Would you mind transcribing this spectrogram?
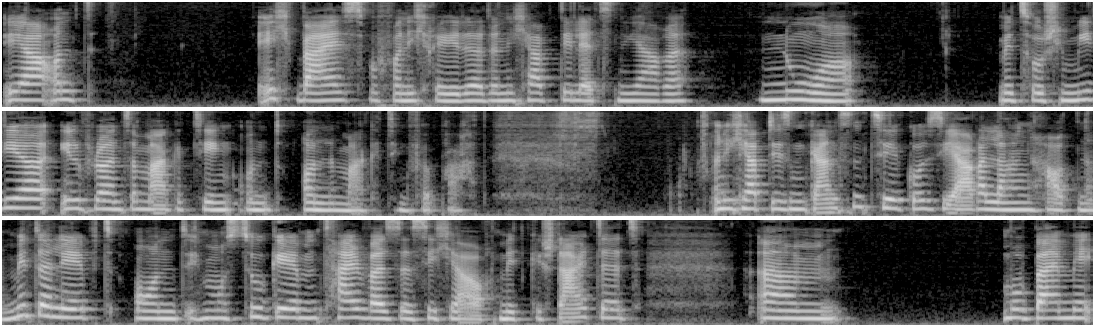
Ja, und ich weiß, wovon ich rede, denn ich habe die letzten Jahre nur mit Social Media, Influencer Marketing und Online Marketing verbracht. Und ich habe diesen ganzen Zirkus jahrelang hautnah miterlebt und ich muss zugeben, teilweise sicher auch mitgestaltet. Ähm, wobei mir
